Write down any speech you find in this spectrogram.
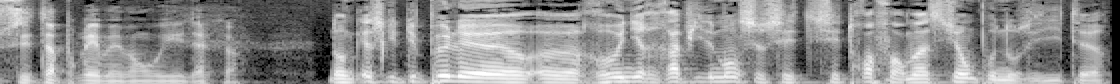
c'est après, mais bon, oui, d'accord. Donc, est-ce que tu peux le- euh, revenir rapidement sur ces, ces trois formations pour nos éditeurs?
